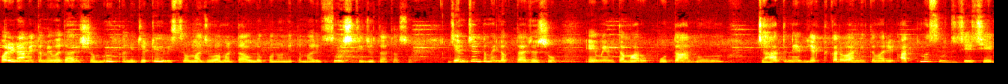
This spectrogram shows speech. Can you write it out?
પરિણામે તમે વધારે સમૃદ્ધ અને જટિલ વિશ્વમાં જોવા મળતા અવલોકનોને તમારી સૂઝથી જોતા થશો. જેમ જેમ તમે લખતા જશો, એમ એમ તમારું પોતાનું જાતને વ્યક્ત કરવાની તમારી આત્મસૂઝ જે છે,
